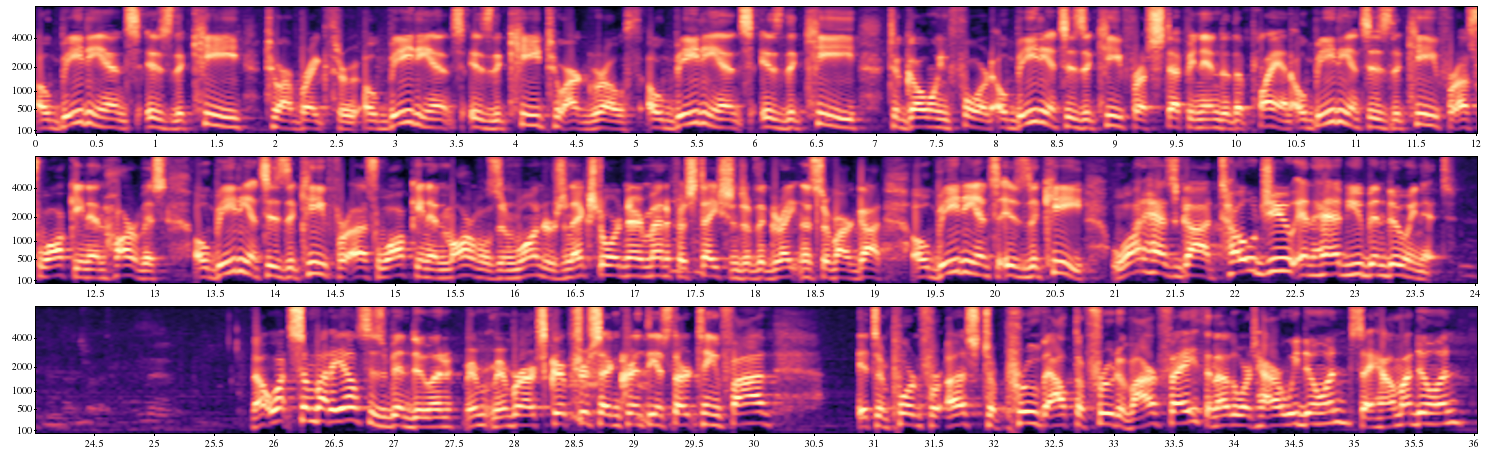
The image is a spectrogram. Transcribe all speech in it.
Obedience is the key to our breakthrough. Obedience is the key to our growth. Obedience is the key to going forward. Obedience is the key for us stepping into the plan. Obedience is the key for us walking in harvest. Obedience is the key for us walking in marvels and wonders and extraordinary manifestations of the greatness of our God. Obedience is the key. What has God told you and have you been doing it? Not what somebody else has been doing. Remember, our scripture, 2 Corinthians 13 5? It's important for us to prove out the fruit of our faith. In other words, how are we doing? Say, how am I doing?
